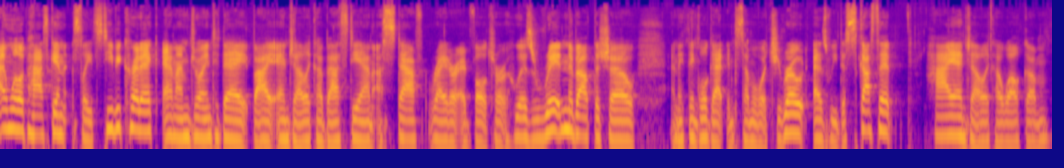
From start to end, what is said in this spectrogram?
I'm Willa Paskin, Slate's TV critic, and I'm joined today by Angelica Bastién, a staff writer at Vulture who has written about the show, and I think we'll get into some of what she wrote as we discuss it. Hi, Angelica, welcome.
